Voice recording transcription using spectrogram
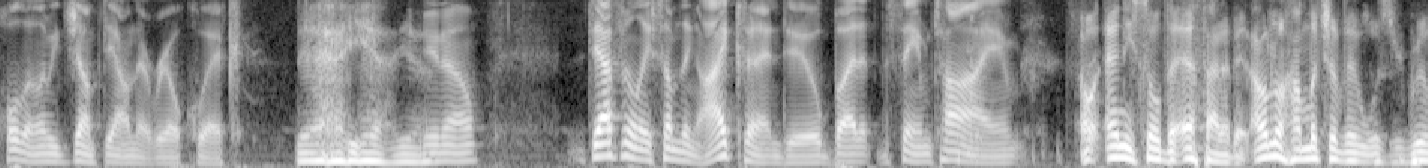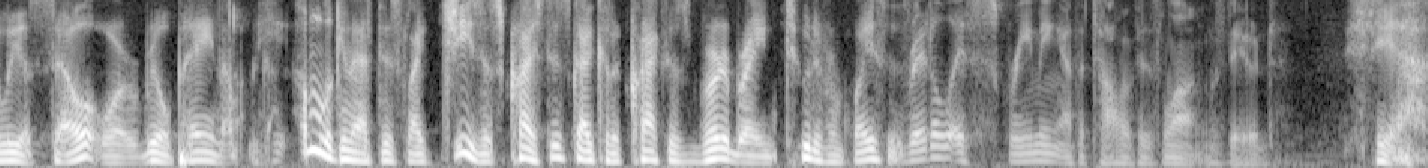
hold on, let me jump down there real quick. Yeah. Yeah. Yeah. You know, definitely something I couldn't do, but at the same time, Oh, and he sold the f out of it. I don't know how much of it was really a sell or real pain. I'm, I'm looking at this like Jesus Christ. This guy could have cracked his vertebrae in two different places. Riddle is screaming at the top of his lungs, dude. Yeah.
